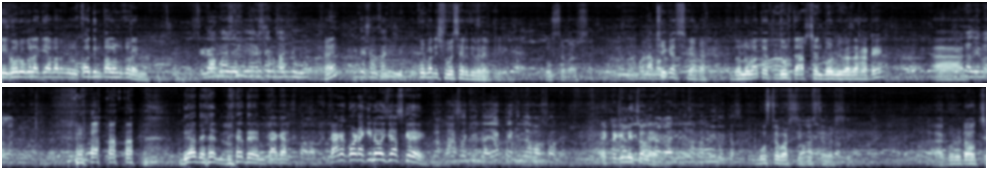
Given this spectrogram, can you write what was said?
এই গরুগুলা কি আবার কদিন পালন করেন? হ্যাঁ? কোরবানির সময় ছেড়ে দিবেন আর কি। বুঝতে পারছি। ঠিক আছে কাকা ধন্যবাদ এত দূরতে আসছেন বর্মি বাজার হাটে। দেয়া দেন দেয়া দেন কাকার। কাকা কটা কিনা হয়েছে আজকে? একটা কিনলে চলে। একটা কিনলেই চলে। বুঝতে পারছি বুঝতে পারছি। গরুটা হচ্ছে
